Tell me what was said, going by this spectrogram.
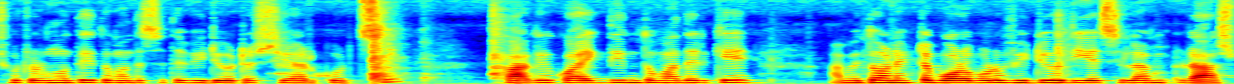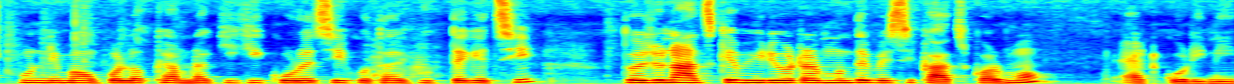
ছোটোর মধ্যেই তোমাদের সাথে ভিডিওটা শেয়ার করছি। আগে কয়েকদিন তোমাদেরকে আমি তো অনেকটা বড় বড় ভিডিও দিয়েছিলাম, রাস পূর্ণিমা উপলক্ষে আমরা কি কি করেছি, কোথায় ঘুরতে গেছি। তো জন্য আজকে ভিডিওটার মধ্যে বেশি কাজকর্ম অ্যাড করিনি।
